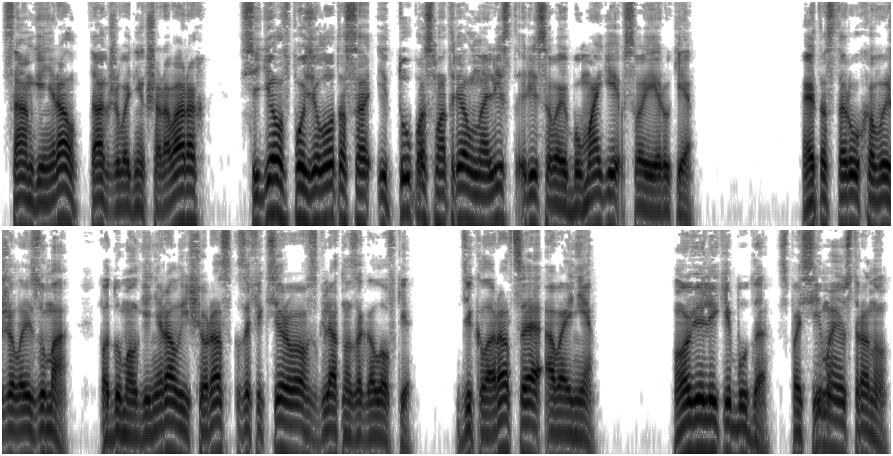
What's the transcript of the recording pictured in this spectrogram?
Сам генерал, также в одних шароварах, сидел в позе лотоса и тупо смотрел на лист рисовой бумаги в своей руке. «Эта старуха выжила из ума», — подумал генерал, еще раз зафиксировав взгляд на заголовке. «Декларация о войне». «О, великий Будда, спаси мою страну!»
